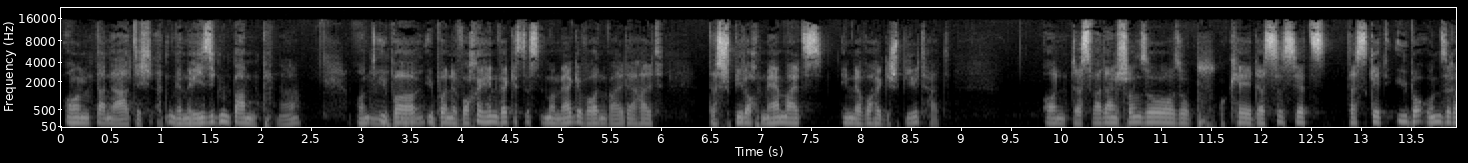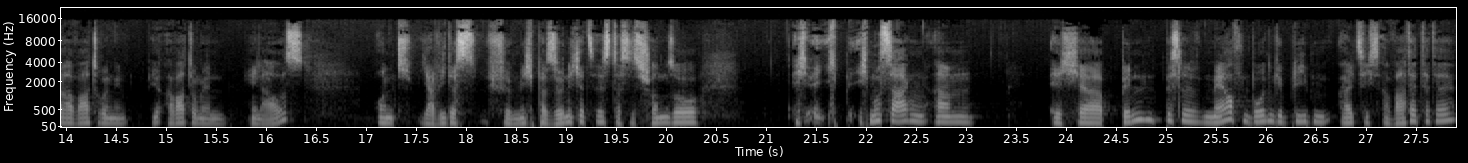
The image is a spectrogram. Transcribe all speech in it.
Und dann hatte ich hatten wir einen riesigen Bump. Ne? Und mhm. über, über eine Woche hinweg ist es immer mehr geworden, weil der halt das Spiel auch mehrmals in der Woche gespielt hat. Und das war dann schon so, so, okay, das ist jetzt, das geht über unsere Erwartungen, Erwartungen hinaus. Und ja, wie das für mich persönlich jetzt ist, das ist schon so, ich, ich, ich muss sagen, ähm, ich äh, bin ein bisschen mehr auf dem Boden geblieben, als ich es erwartet hätte.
